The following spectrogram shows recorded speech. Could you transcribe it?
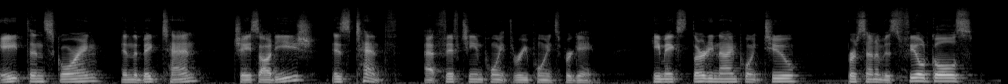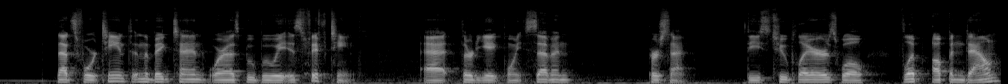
eighth in scoring in the Big Ten. Chase Audige is 10th at 15.3 points per game. He makes 39.2% of his field goals. That's 14th in the Big Ten, whereas Boo Buie is 15th at 38.7%. These two players will flip up and down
